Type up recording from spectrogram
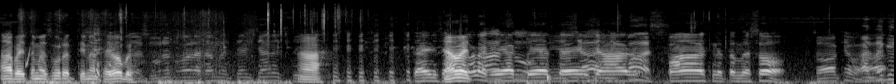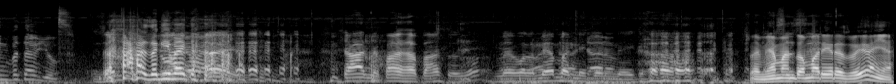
ભાઈ તમે સુરતથી ના થાય ભાઈ છે. હા. ચાર પાંચ. પાંચ ને તમે સો. મહેમાન તો અમારે એરે જોઈએ અહીંયા.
